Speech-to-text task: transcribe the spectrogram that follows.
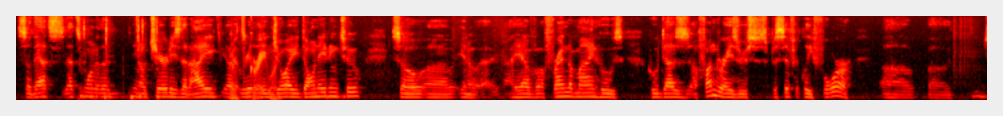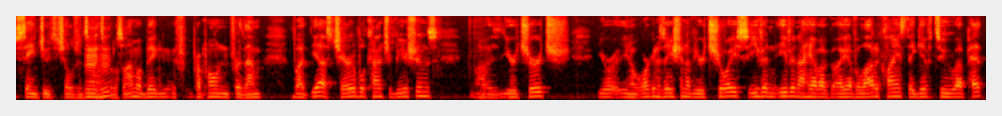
so that's that's one of the you know charities that I uh, really great one. enjoy donating to. So uh, you know, I have a friend of mine who's who does uh, fundraisers specifically for uh, uh, St. Jude's Children's Mhm. Hospital. So I'm a big f- proponent for them. But yes, charitable contributions, uh, your church, your you know organization of your choice. Even even I have a I have a lot of clients they give to uh, pet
